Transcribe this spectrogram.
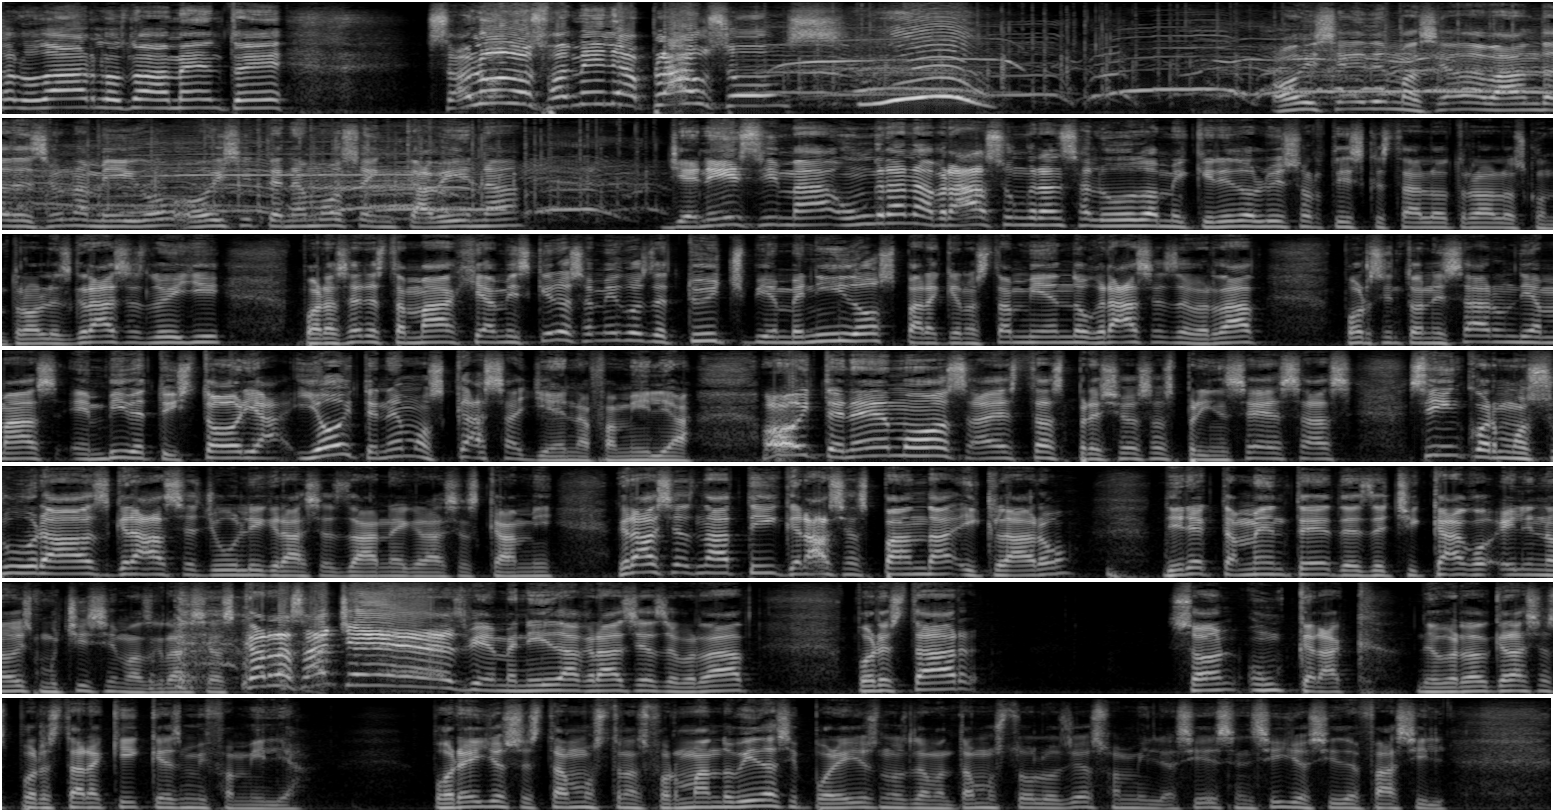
Saludarlos nuevamente. Saludos, familia, aplausos. ¡Uh! Hoy sí hay demasiada banda, decía un amigo. Hoy sí tenemos en cabina llenísima. Un gran abrazo, un gran saludo a mi querido Luis Ortiz que está al otro lado de los controles. Gracias Luigi por hacer esta magia. Mis queridos amigos de Twitch, bienvenidos para que nos están viendo. Gracias de verdad por sintonizar un día más en Vive tu Historia. Y hoy tenemos casa llena familia. Hoy tenemos a estas preciosas princesas. Cinco hermosuras. Gracias Julie, gracias Dane, gracias Cami. Gracias Nati, gracias Panda. Y claro, directamente desde Chicago, Illinois, muchísimas gracias. Carla Sánchez bienvenida, gracias de verdad por estar. Son un crack, de verdad, gracias por estar aquí, que es mi familia. Por ellos estamos transformando vidas y por ellos nos levantamos todos los días, familia. Así de sencillo, así de fácil.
